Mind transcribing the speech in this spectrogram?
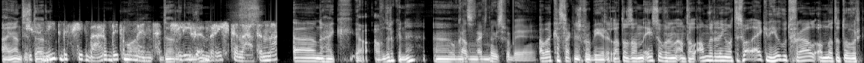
Ah ja, het is is duidelijk. niet beschikbaar op dit moment. Gelieve een bericht te laten na. Eh, dan ga ik ja, afdrukken. Hè. Eh, Ik kan straks nog eens proberen. Ah, ik ga straks eens proberen. Laten we dan eerst over een aantal andere dingen. Want het is wel eigenlijk een heel goed verhaal, omdat het over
